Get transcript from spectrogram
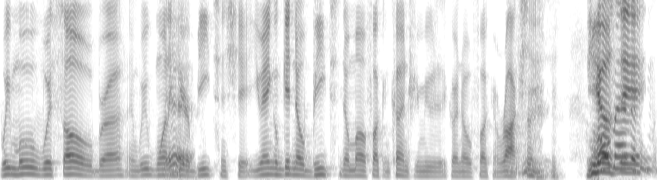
we move with soul, bruh, and we want to hear beats and shit. You ain't gonna get no beats, no motherfucking country music or no fucking rock shit. You know Oh, what I'm saying?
